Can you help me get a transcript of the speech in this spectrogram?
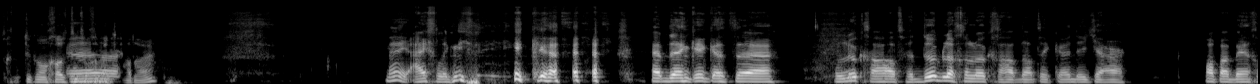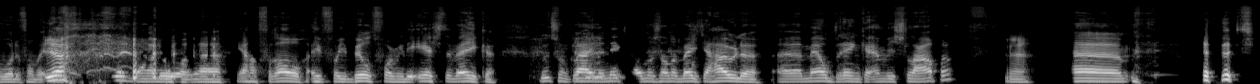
Dat is natuurlijk wel een grote titel geweest hadden, hè? Nee, eigenlijk niet. ik uh, heb denk ik het uh, geluk gehad, het dubbele geluk gehad dat ik uh, dit jaar papa ben geworden van mijn ja. Daardoor, ja, vooral even voor je beeldvorming de eerste weken. Doet zo'n kleine niks anders dan een beetje huilen, melk drinken en weer slapen. Ja. Um, dus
